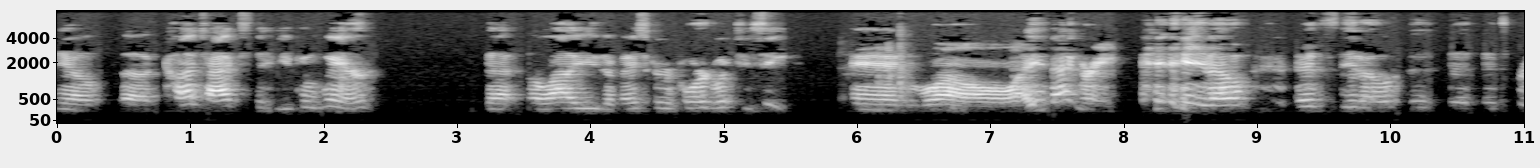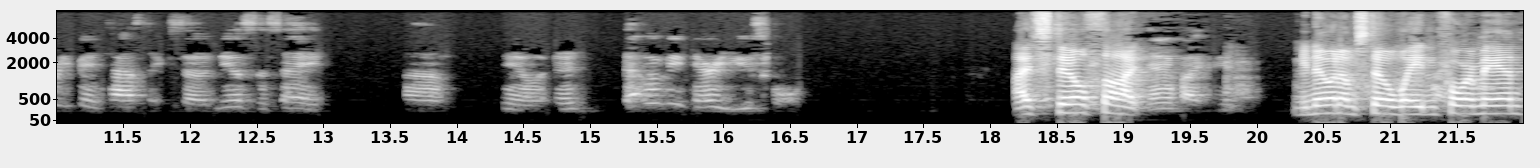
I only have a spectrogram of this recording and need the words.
you know uh, contacts that you can wear that allow you to basically record what you see. And well, ain't that great? you know, it's you know it, it, it's pretty fantastic. So needless to say, um, you know it, that would be very useful. I still thought, Identify, you know, you know what I'm still waiting for, man?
